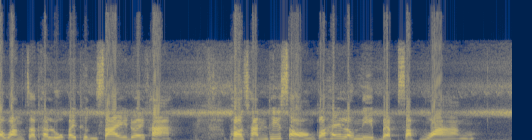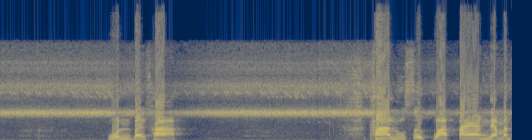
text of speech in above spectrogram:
ระวังจะทะลุไปถึงไส้ด้วยค่ะ พอชั้นที่สองก็ให้เราหนีบแบบสับวาง วนไปค่ะ ถ้ารู้สึกว่าแป้งเนี่ยมัน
